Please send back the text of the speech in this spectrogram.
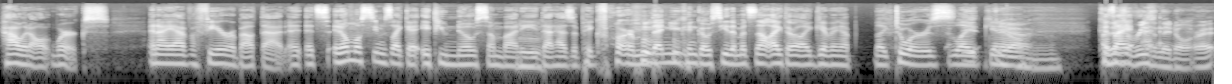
how it all works. And I have a fear about that. It- It's it almost seems like a, if you know somebody mm. that has a pig farm, then you can go see them. It's not like they're like giving up like tours, like you know. Yeah. Because There's I, a reason they don't, right?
